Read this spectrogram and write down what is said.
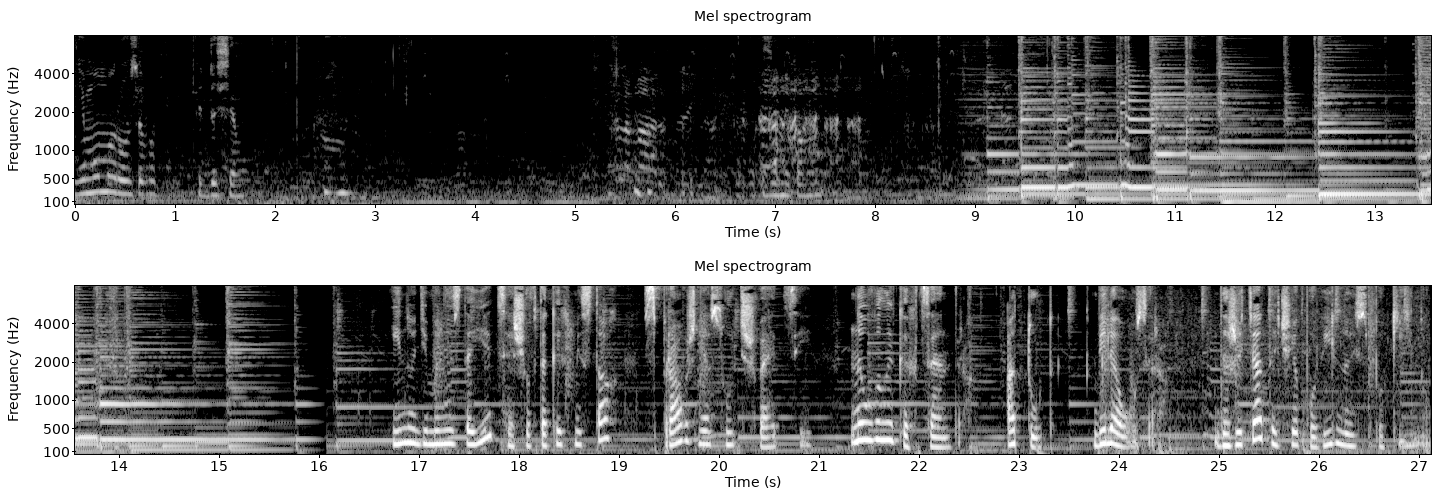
Їмо морозиво. Під дощем. Виниками. Іноді мені здається, що в таких містах справжня суть Швеції, не у великих центрах, а тут, біля озера, де життя тече повільно і спокійно.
